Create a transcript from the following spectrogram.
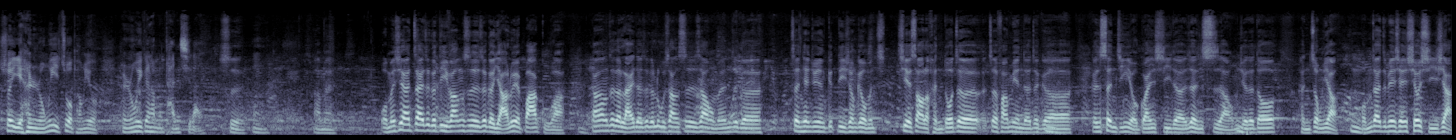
所以也很容易做朋友，很容易跟他们谈起来。是嗯，阿门。我们现在在这个地方是这个雅略巴谷啊。刚刚这个来的这个路上，事实上我们这个郑天军弟兄给我们介绍了很多这这方面的这个跟圣经有关系的认识啊，我们觉得都很重要。嗯我们在这边先休息一下，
